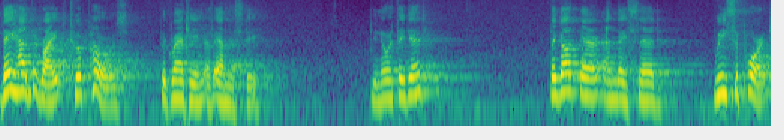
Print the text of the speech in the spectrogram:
They had the right to oppose the granting of amnesty. Do you know what they did? They got there and they said, We support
